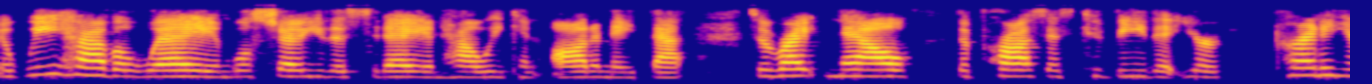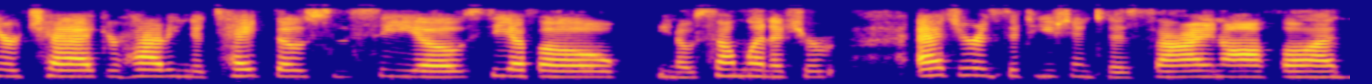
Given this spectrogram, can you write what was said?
you know, we have a way and we'll show you this today and how we can automate that. So right now the process could be that you're printing your check, you're having to take those to the CEO, CFO, you know, someone at your at your institution to sign off on,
